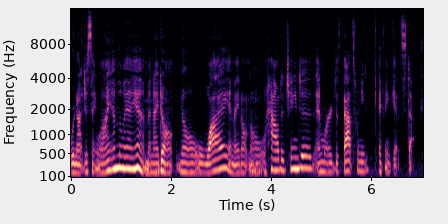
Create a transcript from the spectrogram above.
we're not just saying, well, I am the way I am and I mm-hmm. don't know why and I don't know mm-hmm. how to change it. And we're just, that's when you, I think, get stuck.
